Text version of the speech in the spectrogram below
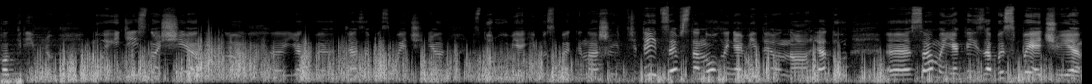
покрівлю. Ну і дійсно ще одна, якби для забезпечення здоров'я і безпеки наших дітей це встановлення відеонагляду, е, саме який забезпечує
